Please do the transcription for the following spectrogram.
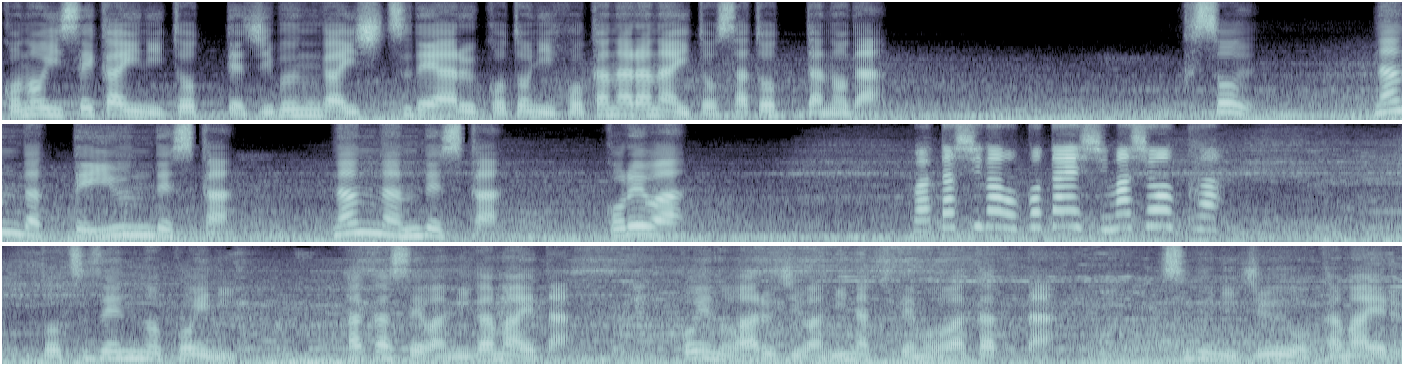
この異世界にとって自分が異質であることに他ならないと悟ったのだ。クソ。なんだって言うんですか？何なんですか？これは、私がお答えしましょうか。突然の声に、博士は身構えた。声の主は見なくても分かった。すぐに銃を構える。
